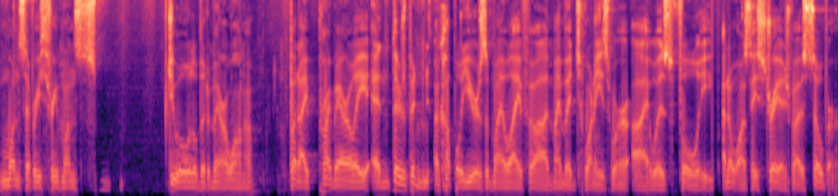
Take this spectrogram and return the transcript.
once every three months, do a little bit of marijuana. But I primarily, and there's been a couple years of my life, uh, my mid 20s, where I was fully, I don't want to say straight edge, but I was sober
